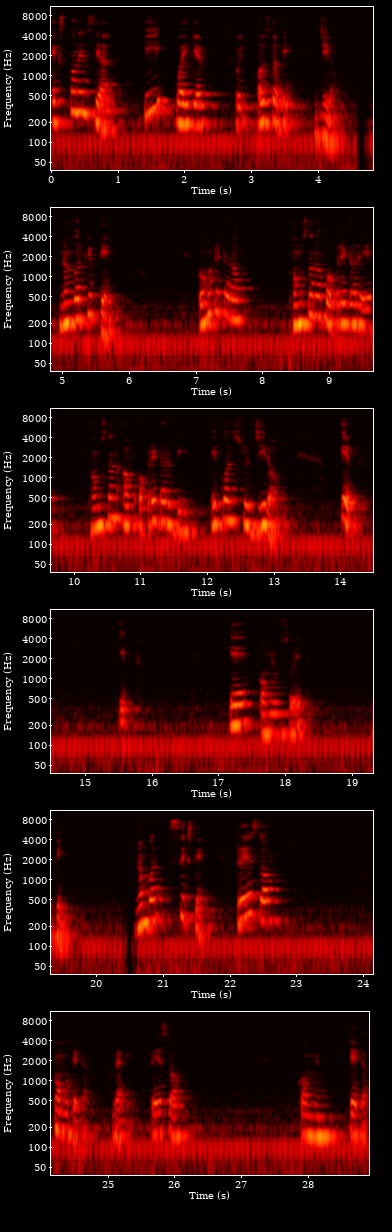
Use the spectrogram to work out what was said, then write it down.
exponential py kf will also be 0 number 15 commutator of function of operator A function of operator B equals to 0 if if A commutes with B. Number 16 trace of commutator. Bracket. Trace of commutator.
